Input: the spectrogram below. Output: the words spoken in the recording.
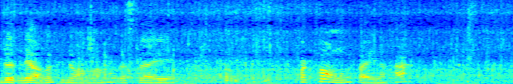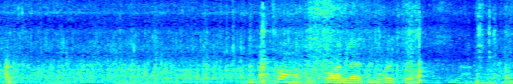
เดือดแล้วแล้วพี่น้องเนาะเราก็ใส่ ฟักทองลงไปนะคะใส่ฟักทองลงไปก่อนแล้วจนเปิดเติมที่หลังนะคะ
